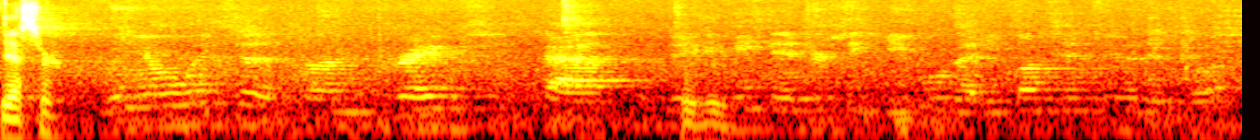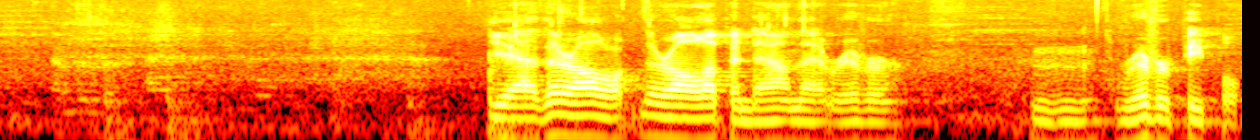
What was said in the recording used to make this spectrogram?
Yes, sir. When y'all went to um, Graves' path, did you meet the interesting people that he bumps into in his book? Some of the people? Yeah, they're all they're all up and down that river. Mhm. River people.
